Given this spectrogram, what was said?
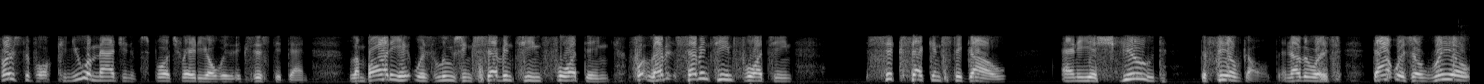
first of all, can you imagine if sports radio existed then? Lombardi was losing 17 14, 17 14, six seconds to go, and he eschewed the field goal. In other words, that was a real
